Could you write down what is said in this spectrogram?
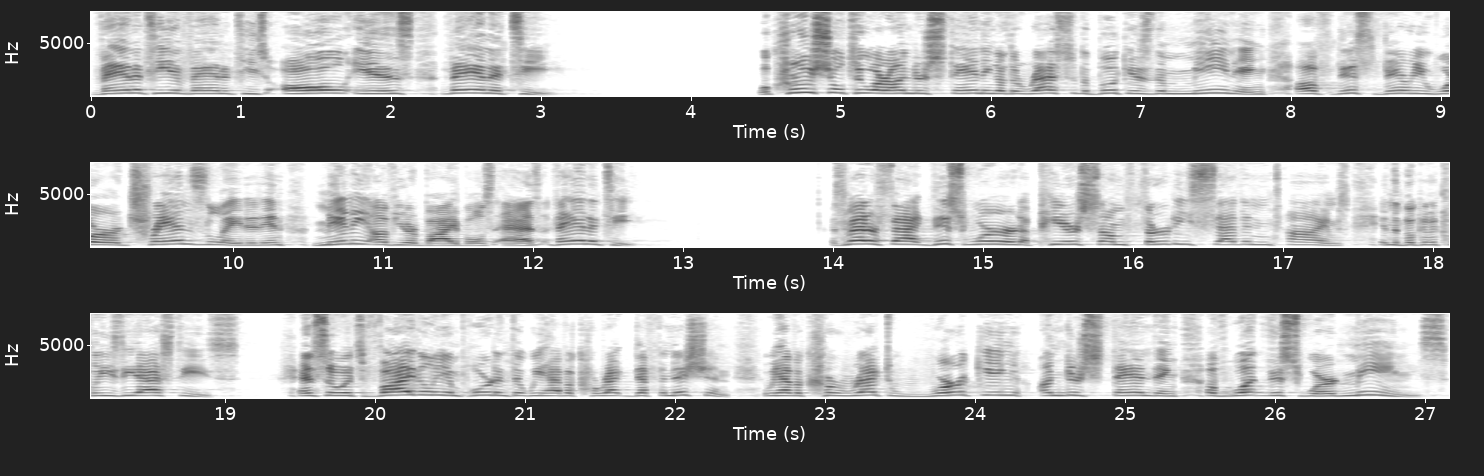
vanity of vanities, all is vanity? Well, crucial to our understanding of the rest of the book is the meaning of this very word translated in many of your Bibles as vanity. As a matter of fact, this word appears some 37 times in the book of Ecclesiastes. And so it's vitally important that we have a correct definition, that we have a correct working understanding of what this word means.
